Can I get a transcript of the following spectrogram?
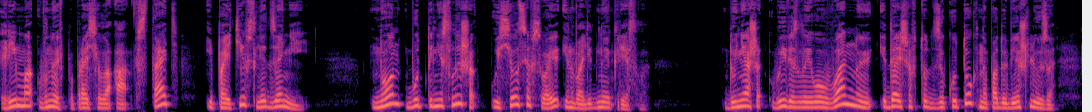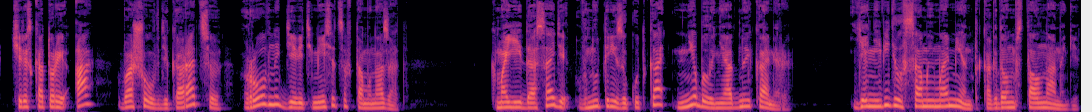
Римма вновь попросила А встать и пойти вслед за ней. Но он, будто не слыша, уселся в свое инвалидное кресло. Дуняша вывезла его в ванную и дальше в тот закуток наподобие шлюза, через который А вошел в декорацию ровно девять месяцев тому назад. К моей досаде внутри закутка не было ни одной камеры. Я не видел самый момент, когда он встал на ноги.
